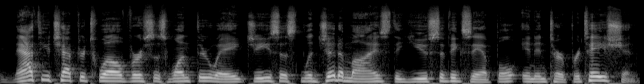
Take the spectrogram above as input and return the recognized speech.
In Matthew chapter 12, verses 1 through 8, Jesus legitimized the use of example in interpretation.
